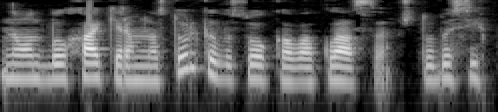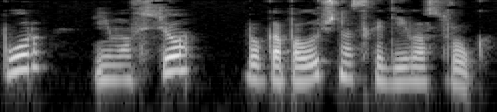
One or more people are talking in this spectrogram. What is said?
Но он был хакером настолько высокого класса, что до сих пор ему все благополучно сходило с рук.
